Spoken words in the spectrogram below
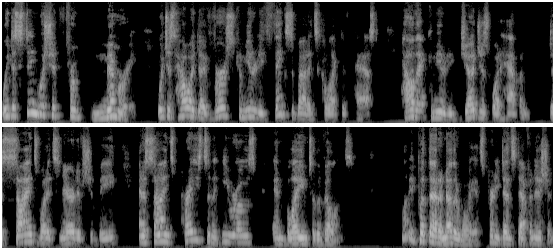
we distinguish it from memory, which is how a diverse community thinks about its collective past, how that community judges what happened, decides what its narrative should be, and assigns praise to the heroes and blame to the villains. Let me put that another way. It's a pretty dense definition.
